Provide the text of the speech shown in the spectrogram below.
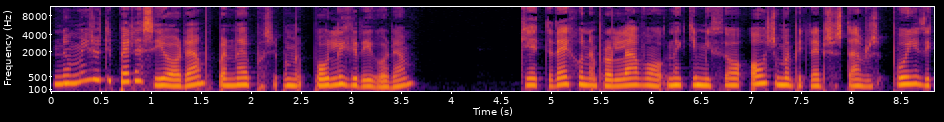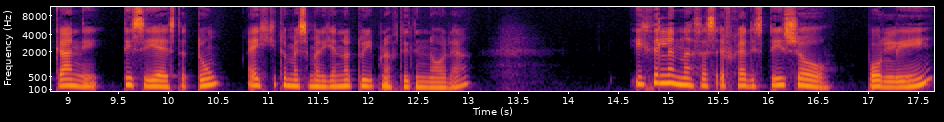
Νομίζω ότι πέρασε η ώρα που περνάει όπως είπαμε πολύ γρήγορα και τρέχω να προλάβω να κοιμηθώ όσο με επιτρέψει ο Σταύρος που ήδη κάνει τη σιέστα του, έχει και το μεσημεριανό του ύπνο αυτή την ώρα. Ήθελα να σας ευχαριστήσω πολύ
